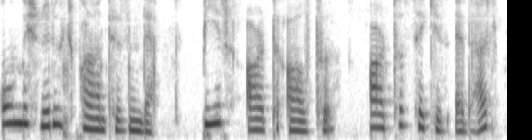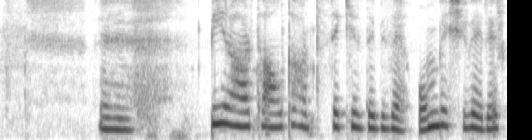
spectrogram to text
15 üzeri 3 parantezinde 1 artı 6 artı 8 eder. Ee, 1 artı 6 artı 8 de bize 15'i verir.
